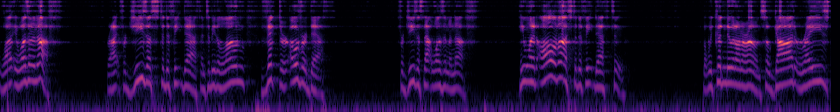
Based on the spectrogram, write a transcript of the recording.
was, it wasn't enough, right, for Jesus to defeat death and to be the lone victor over death, for Jesus, that wasn't enough. He wanted all of us to defeat death too. But we couldn't do it on our own. So God raised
